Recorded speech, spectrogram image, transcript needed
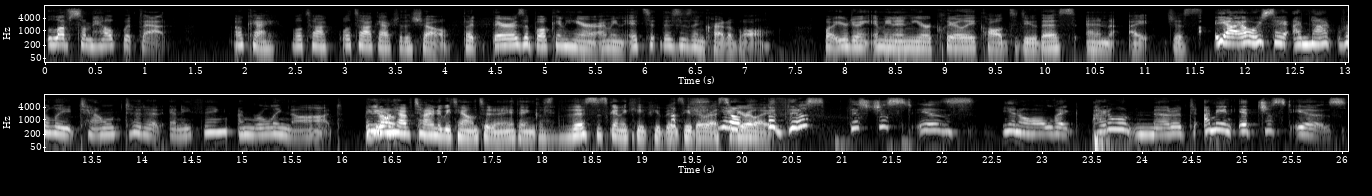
love some help with that. Okay, we'll talk. We'll talk after the show. But there is a book in here. I mean, it's this is incredible what you're doing. I mean, and you're clearly called to do this. And I just Yeah, I always say I'm not really talented at anything. I'm really not. you, don't have time to be talented at anything because this is going to keep you busy the rest you know, of your life. But this this just is, you know, like I don't meditate. I mean, it just is.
